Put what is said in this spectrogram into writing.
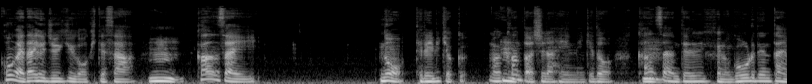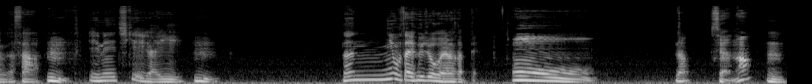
今回台風19号起きてさ、うん。関西のテレビ局、まあうん関東は知らへんねんけど、関西のテレビ局のゴールデンタイムがさ、うん。NHK 以外、うん。何にも台風情報やらなかったよおー。な。そやな。うん。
